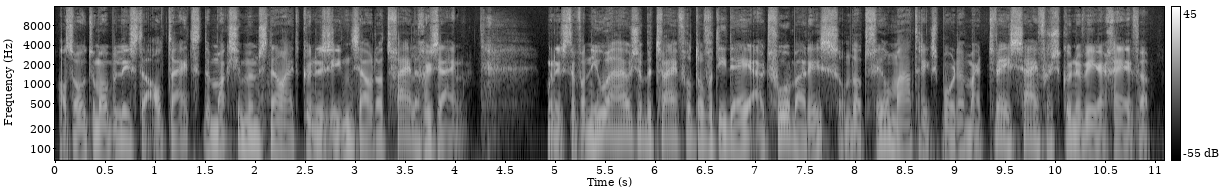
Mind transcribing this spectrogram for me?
Als automobilisten altijd de maximumsnelheid kunnen zien, zou dat veiliger zijn. Minister van Nieuwenhuizen betwijfelt of het idee uitvoerbaar is... omdat veel matrixborden maar twee cijfers kunnen weergeven.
